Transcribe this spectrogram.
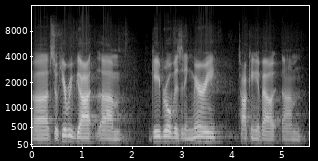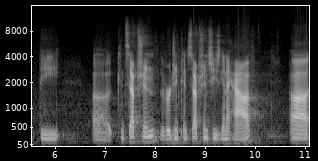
Uh, so here we've got um, Gabriel visiting Mary, talking about um, the uh, conception, the virgin conception she's going to have. Uh,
